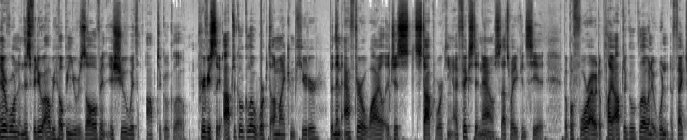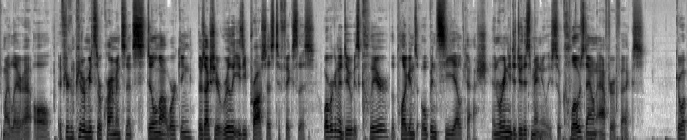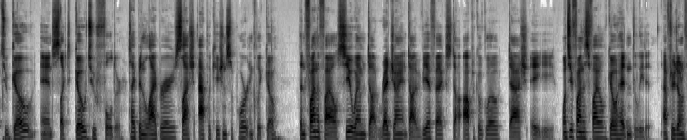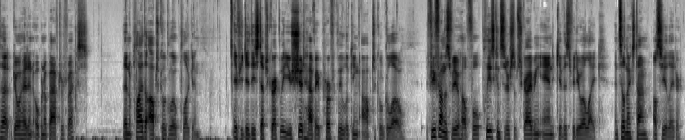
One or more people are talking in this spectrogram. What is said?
Hey everyone, in this video I'll be helping you resolve an issue with Optical Glow. Previously, Optical Glow worked on my computer, but then after a while it just stopped working. I fixed it now, so that's why you can see it. But before I would apply Optical Glow and it wouldn't affect my layer at all. If your computer meets the requirements and it's still not working, there's actually a really easy process to fix this. What we're going to do is clear the plugin's OpenCL cache, and we're going to need to do this manually. So close down After Effects, go up to Go and select Go to Folder. Type in library slash application support and click Go. Then find the file com.redgiant.vfx.opticalglow-ae. Once you find this file, go ahead and delete it. After you're done with that, go ahead and open up After Effects. Then apply the Optical Glow plugin. If you did these steps correctly, you should have a perfectly looking optical glow. If you found this video helpful, please consider subscribing and give this video a like. Until next time, I'll see you later.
